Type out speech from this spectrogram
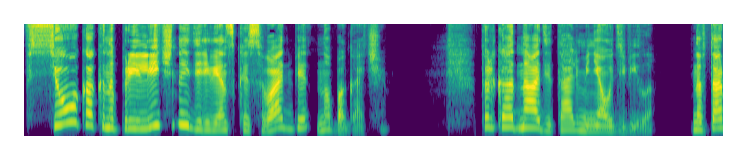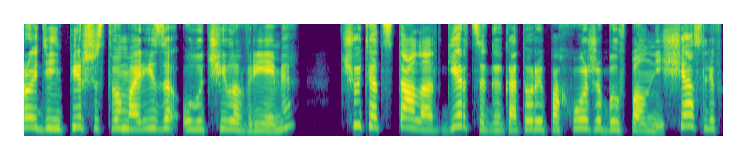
Все как на приличной деревенской свадьбе, но богаче. Только одна деталь меня удивила. На второй день пиршества Мариза улучила время, чуть отстала от герцога, который, похоже, был вполне счастлив,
